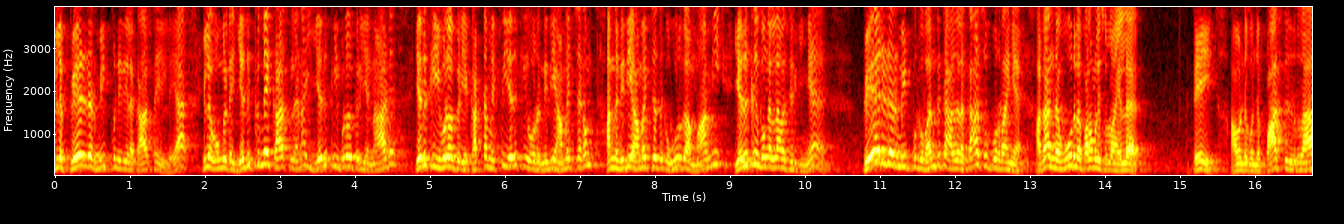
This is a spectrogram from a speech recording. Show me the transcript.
இல்லை பேரிடர் மீட்பு நிதியில் காசே இல்லையா? இல்லை உங்கள்கிட்ட எதுக்குமே காசு இல்லைன்னா எதுக்கு இவ்வளோ பெரிய நாடு? எதுக்கு இவ்வளோ பெரிய கட்டமைப்பு? எதுக்கு ஒரு நிதி அமைச்சகம்? அந்த நிதி அமைச்சதுக்கு ஊர்கா மாமி? எதுக்கு இவங்கெல்லாம் வச்சுருக்கீங்க? பேரிடர் மீட்புக்கு வந்துட்டு அதில் காசு போடுறாங்க. அதான் இந்த ஊரில் பழமொழி சொல்லுவாங்க இல்லை. டேய் அவன்கிட்ட கொஞ்சம் பார்த்துக்கிறா.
